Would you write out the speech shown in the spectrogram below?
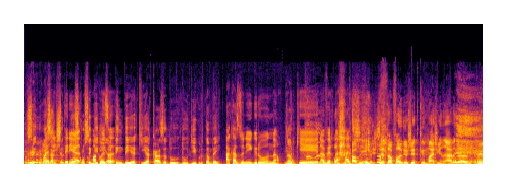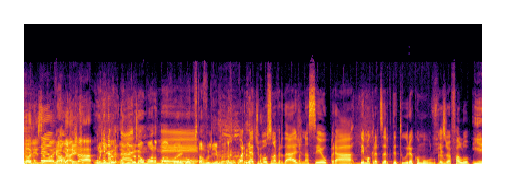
Você, Mas a gente arquiteto, teria você uma conseguiria coisa- atender aqui a casa do, do Negro também? A casa do Negro, não. Não? Porque, na verdade. Você tá falando de um jeito que imaginaram da, da audiência Não, vai não. Calma, gente. viajar. O Porque, na Nigro, o verdade, Nigro não mora numa van é- igual o Gustavo Lima. O, o arquiteto de bolsa, na verdade, nasceu para democratizar a arquitetura, como o Lucas já falou. E,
